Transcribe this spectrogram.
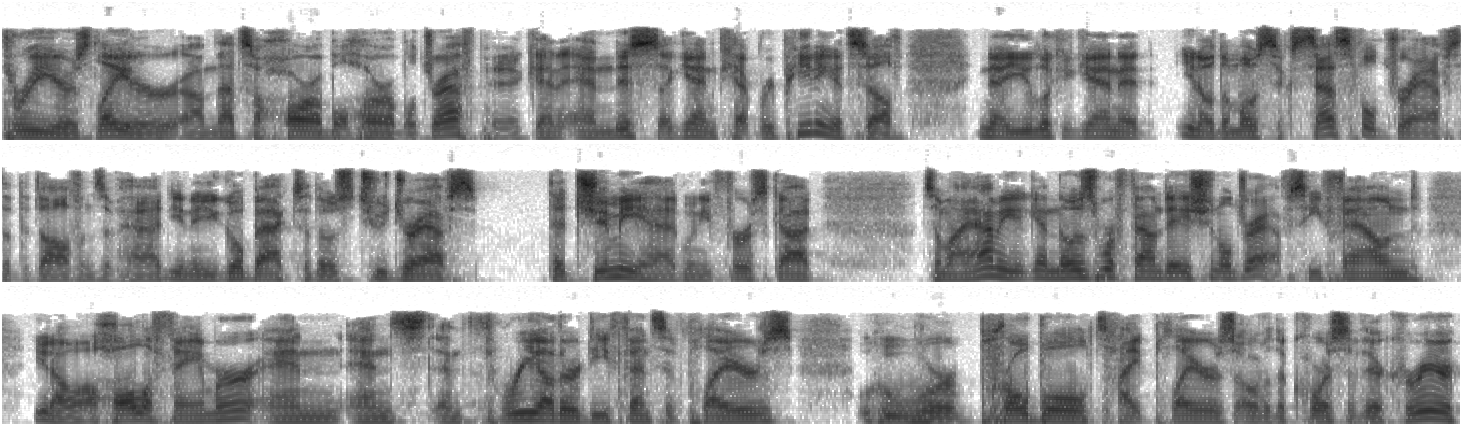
Three years later, um, that's a horrible, horrible draft pick, and and this again kept repeating itself. Know, you look again at you know the most successful drafts that the Dolphins have had. You know, you go back to those two drafts that Jimmy had when he first got to Miami. Again, those were foundational drafts. He found, you know, a Hall of Famer and and and three other defensive players who were Pro Bowl type players over the course of their career.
